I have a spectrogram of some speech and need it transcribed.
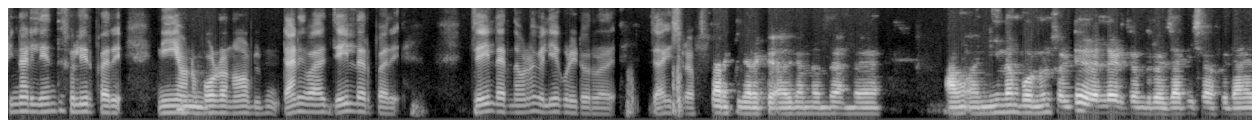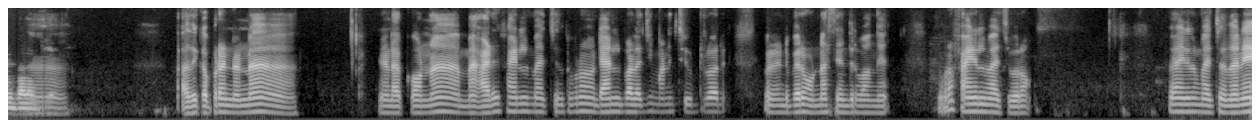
பின்னாடில இருந்து சொல்லியிருப்பாரு. நீ அவன ம். போடணு அப்டின்னு டேனியல் பாலாஜி ஜெயில்ல இருப்பாரு. ஜெயில்ல இருந்தவன வெளியே கூட்டிட்டு வருவாரு ஜாக்கி ஷெராப் கரெக்ட் கரெக்ட். அதுக்கு அந்த அந்த அந்த அவ நீ தா போடணுன்னு சொல்லிட்டு வெளில எடுத்து வந்துருவாரு ஜாக்கி ஷாப் டேனியல் ஆ. பாலாஜிய அதுக்கப்றோ என்னன்னா நடக்கும்னா அடுத்த ஃபைனல் மேட்சுக்கு அப்றோ டேனியல் பாலாஜி மன்னிச்சு விட்டுருவாரு. ரெண்டு பேரு ஒன்னா சேந்துருவாங்க அப்றோ ஃபைனல் மேட்ச் வரு ஃபைனல் மேட்ச் வந்தோனே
